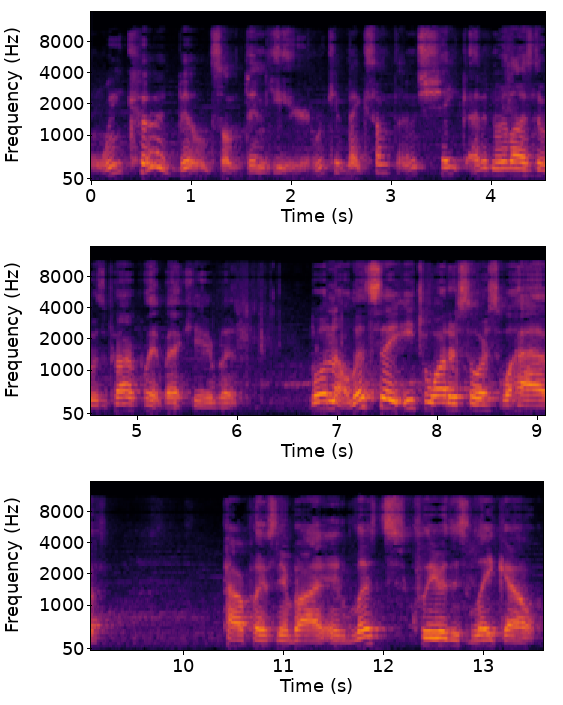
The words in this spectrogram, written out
we could build something here. We could make something shake. I didn't realize there was a power plant back here, but well, no. Let's say each water source will have power plants nearby, and let's clear this lake out.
